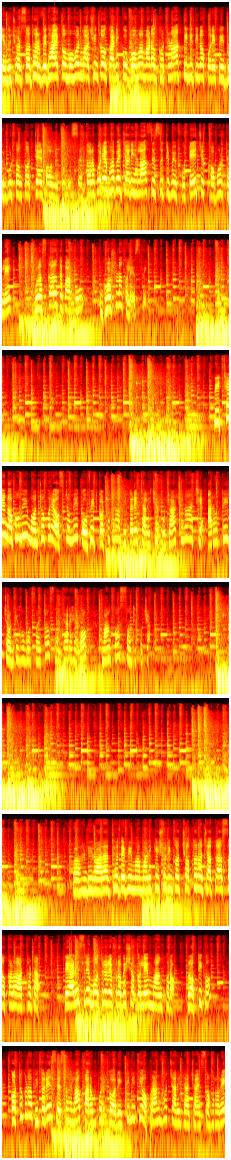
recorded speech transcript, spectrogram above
କେନ୍ଦୁଝର ସଦର ବିଧାୟକ ମୋହନ ମାଝୀଙ୍କ ଗାଡ଼ିକୁ ବୋମାମାଡ଼ ଘଟଣା ତିନି ଦିନ ପରେ ବି ଦୁର୍ବୃତ୍ତଙ୍କ ଟେର୍ ପାଉନି ପୋଲିସ ତରବରିଆ ଭାବେ ଜାରି ହେଲା ସିସିଟିଭି ଫୁଟେଜ୍ ଖବର ଦେଲେ ପୁରସ୍କାର ଦେବାକୁ ଘୋଷଣା କଲେ ଏସ୍ପି ପିଠେ ନବମୀ ମଣ୍ଡପରେ ଅଷ୍ଟମୀ କୋଭିଡ୍ କଟକଣା ଭିତରେ ଚାଲିଛି ପୂଜାର୍ଚ୍ଚନା ଆଜି ଆରତୀ ଚଣ୍ଡୀହୋମ ସହିତ ସନ୍ଧ୍ୟାରେ ହେବ ମାଙ୍କ ସନ୍ଧିପୂଜା କଳାହାଣ୍ଡିର ଆରାଧ୍ୟ ଦେବୀ ମା ମାଣିକେଶ୍ୱରୀଙ୍କ ଛତର ଯାତ୍ରା ସକାଳ ଆଠଟା ତେୟାଳିଶରେ ମନ୍ଦିରରେ ପ୍ରବେଶ କଲେ ମାଙ୍କର ପ୍ରତୀକ କଟକଣା ଭିତରେ ଶେଷ ହେଲା ପାରମ୍ପରିକ ରୀତିନୀତି ଅପରାହ୍ନ ଚାରିଟା ଯାଏ ସହରରେ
